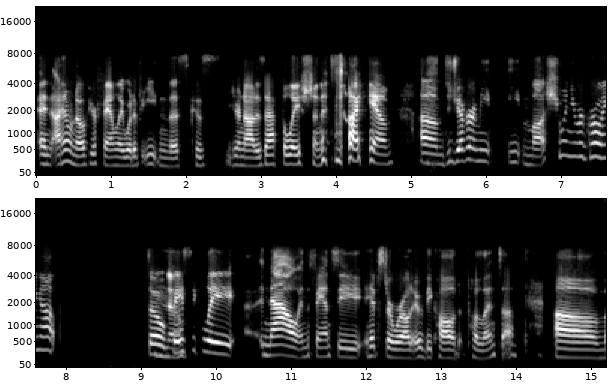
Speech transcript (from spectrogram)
and I don't know if your family would have eaten this because you're not as Appalachian as I am. Um, did you ever meet, eat mush when you were growing up? So no. basically, now in the fancy hipster world, it would be called polenta. Um,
